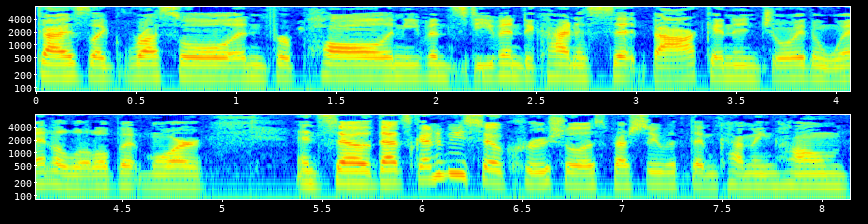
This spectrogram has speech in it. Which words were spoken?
guys like Russell and for Paul and even Steven to kind of sit back and enjoy the win a little bit more. And so that's going to be so crucial, especially with them coming home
